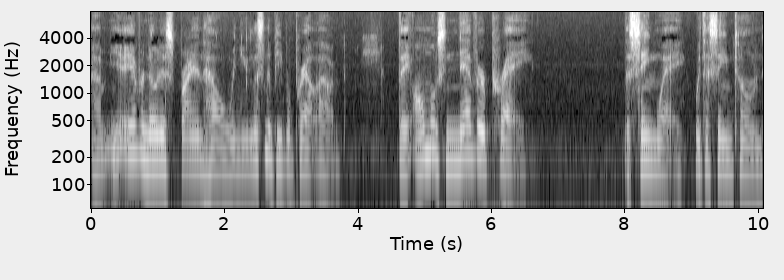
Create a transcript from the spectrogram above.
Um, you, you ever notice, Brian, how when you listen to people pray out loud, they almost never pray the same way with the same tone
